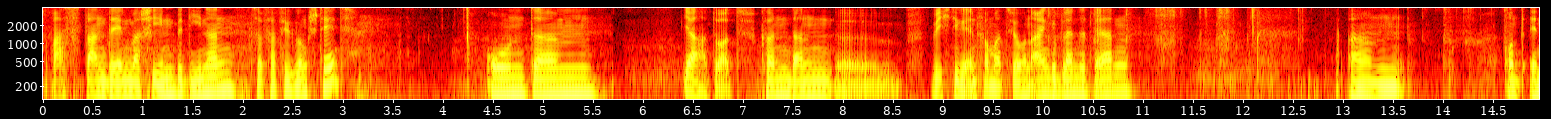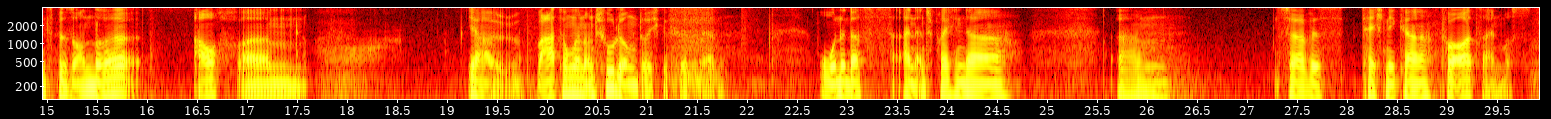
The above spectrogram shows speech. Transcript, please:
was dann den Maschinenbedienern zur Verfügung steht. Und ähm, ja, dort können dann äh, wichtige Informationen eingeblendet werden. Ähm, und insbesondere auch ähm, ja, Wartungen und Schulungen durchgeführt werden. Ohne dass ein entsprechender ähm, Service-Techniker vor Ort sein muss.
